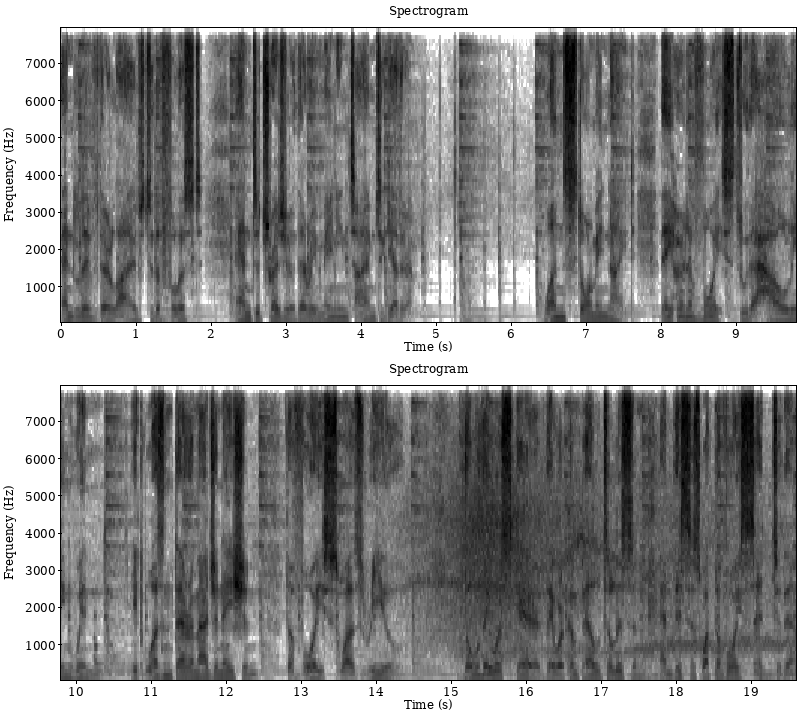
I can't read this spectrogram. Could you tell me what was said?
and live their lives to the fullest, and to treasure their remaining time together. One stormy night, they heard a voice through the howling wind. It wasn't their imagination, the voice was real. Though they were scared, they were compelled to listen, and this is what the voice said to them.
